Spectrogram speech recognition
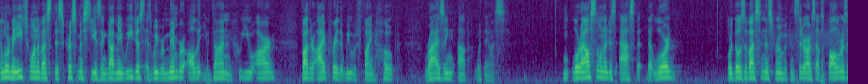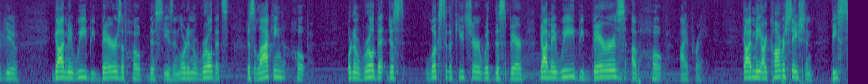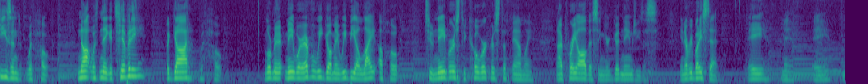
And Lord, may each one of us this Christmas season, God, may we just, as we remember all that you've done and who you are, Father, I pray that we would find hope rising up within us. Lord, I also want to just ask that, that Lord, Lord, those of us in this room who consider ourselves followers of you, God, may we be bearers of hope this season. Lord, in a world that's just lacking hope, Lord, in a world that just looks to the future with despair, God, may we be bearers of hope, I pray. God, may our conversation be seasoned with hope, not with negativity, but God, with hope. Lord, may, may wherever we go, may we be a light of hope to neighbors, to coworkers, to family. And I pray all this in your good name, Jesus. And everybody said, Amen. Amen.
